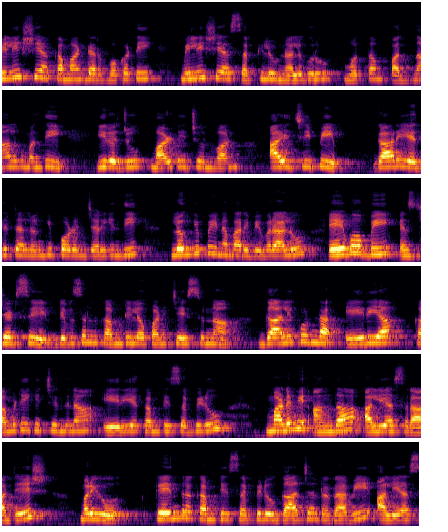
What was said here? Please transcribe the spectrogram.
మిలీషియా కమాండర్ ఒకటి మిలీషియా సభ్యులు నలుగురు మొత్తం పద్నాలుగు మంది. ఈరోజు మల్టీజోన్ వన్ ఐజీపీ గారి ఎదుట లొంగిపోవడం జరిగింది. లొంగిపోయిన వారి వివరాలు ఏఓబి ఎస్జెడ్సి డివిజన్ కమిటీలో పనిచేస్తున్న గాలికొండ ఏరియా కమిటీకి చెందిన ఏరియా కమిటీ సభ్యుడు మడవి అందా అలియాస్ రాజేష్ మరియు కేంద్ర కమిటీ సభ్యుడు గాజల్ రవి అలియాస్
